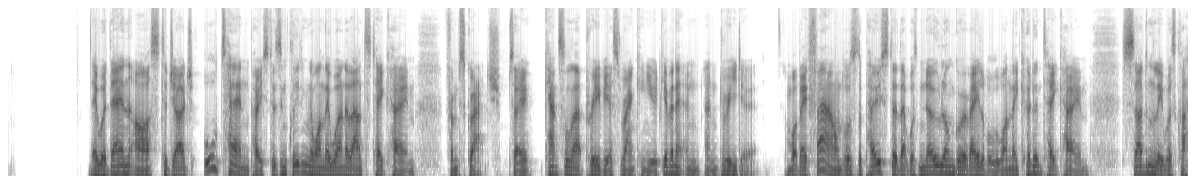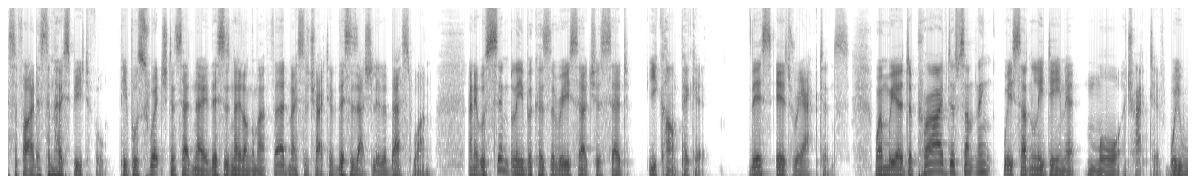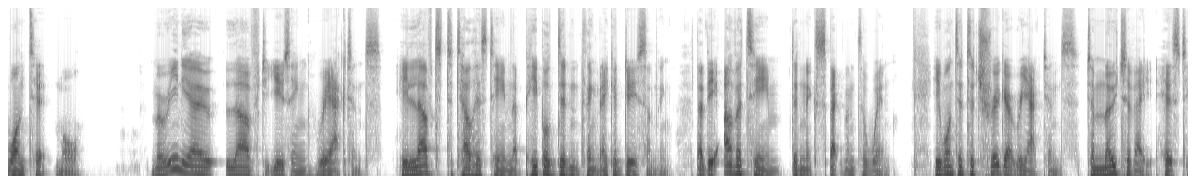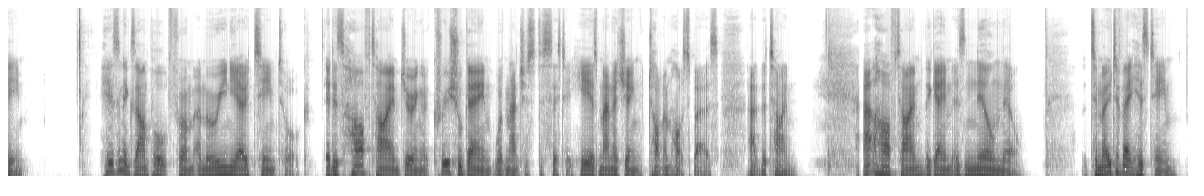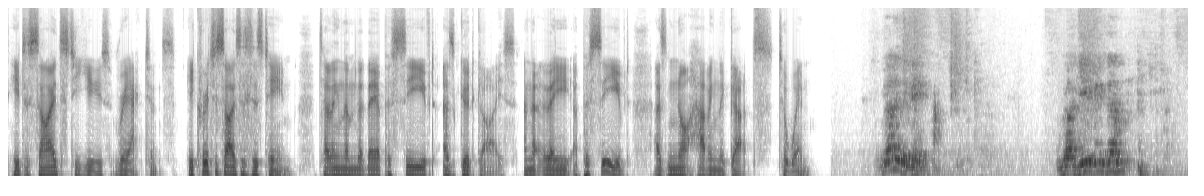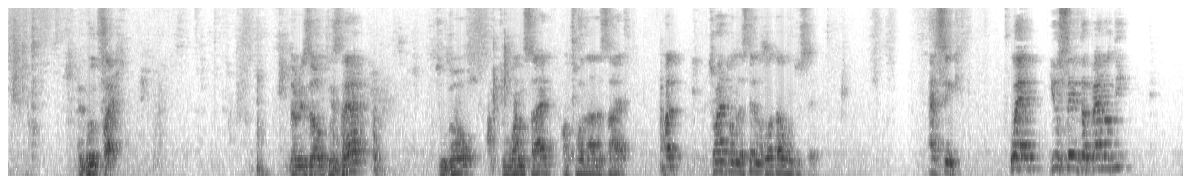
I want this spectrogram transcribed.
They were then asked to judge all 10 posters, including the one they weren't allowed to take home, from scratch. So cancel that previous ranking you had given it and, and redo it. And what they found was the poster that was no longer available, the one they couldn't take home, suddenly was classified as the most beautiful. People switched and said, no, this is no longer my third most attractive. This is actually the best one. And it was simply because the researchers said, you can't pick it. This is reactance. When we are deprived of something, we suddenly deem it more attractive. We want it more. Mourinho loved using reactance. He loved to tell his team that people didn't think they could do something that the other team didn't expect them to win. He wanted to trigger reactance to motivate his team. Here's an example from a Mourinho team talk. It is half time during a crucial game with Manchester City. He is managing Tottenham Hotspurs at the time. At half time, the game is nil nil. To motivate his team, he decides to use reactance. He criticizes his team, telling them that they are perceived as good guys and that they are perceived as not having the guts to win. We are in the game. we are giving them a good fight. The result is there to go to one side or to another side, but try to understand what I want to say. I think when you save the penalty,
